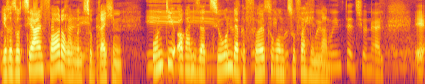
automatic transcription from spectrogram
ihre sozialen Forderungen zu brechen und die Organisation der Bevölkerung zu verhindern. Eh,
